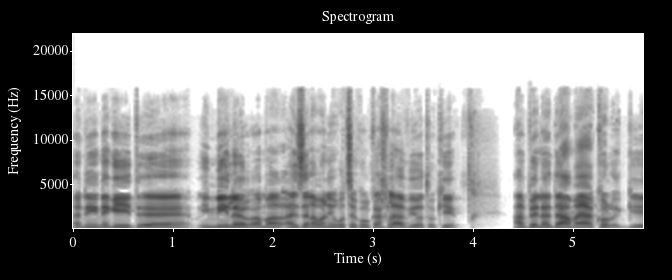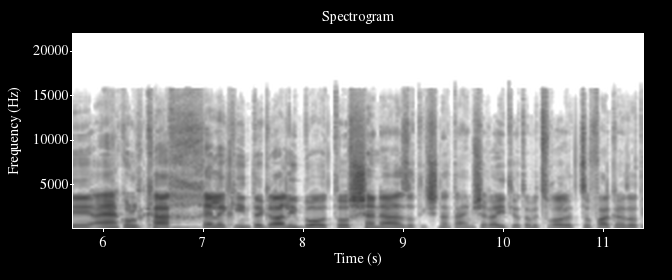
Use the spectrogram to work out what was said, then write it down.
אני נגיד, אה, עם מילר, אמר, אה, זה למה אני רוצה כל כך להביא אותו, כי הבן אדם היה כל, היה כל כך חלק אינטגרלי באותו שנה הזאת, שנתיים שראיתי אותו בצורה רצופה כזאת.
